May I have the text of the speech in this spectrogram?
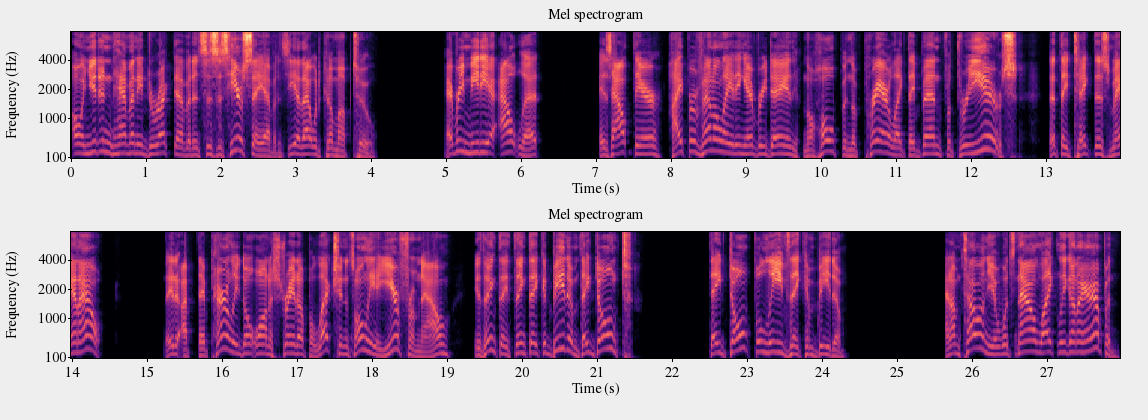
Oh, and you didn't have any direct evidence. This is hearsay evidence. Yeah, that would come up too. Every media outlet is out there hyperventilating every day and the hope and the prayer, like they've been for three years, that they take this man out. They, uh, they apparently don't want a straight up election. It's only a year from now. You think they think they could beat him? They don't. They don't believe they can beat him. And I'm telling you, what's now likely going to happen?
